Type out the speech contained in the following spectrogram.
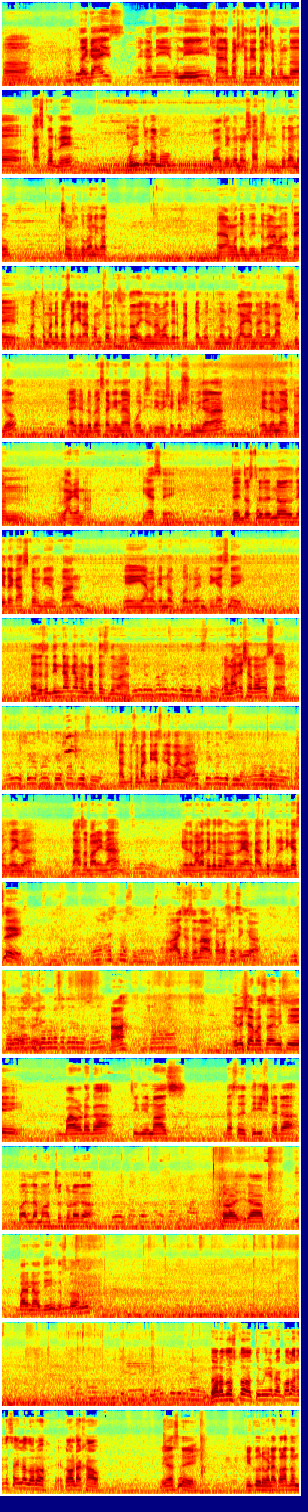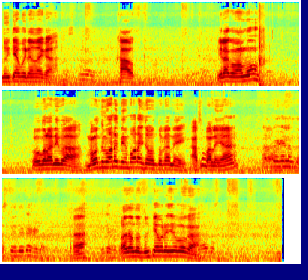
ও তাই গাইস এখানে উনি সাড়ে পাঁচটা থেকে দশটা পর্যন্ত কাজ করবে। মুদির দোকান হোক বা যে কোনো শাক সবজির দোকান হোক, সমস্ত দোকানে কাজ আমাদের মুদির দোকান আমাদের বর্তমানে বেচা কেনা কম চলতেছে তো, এই জন্য আমাদের পার্ট টাইম বর্তমানে লোক লাগে না লাগছিল। এখন তো বেচা কিনা পরিস্থিতি বেশি একটা সুবিধা না, এই জন্য এখন লাগে না। ঠিক আছে? তো এই দোস্তের জন্য যদি এটা কাজ কাম পান, এই আমাকে নক করবেন, ঠিক আছে? দোস্ত দিনকাল কেমন কাটতেছে তোমার? তোমার মালয়েশিয়া কয় বছর? সাত বছর। বাড়িতে গেছিলা কয়বার? ও যাইবা। তা আসো বাড়ি না? ঠিক আছে ভালো থেকো তো তোমাদের লাগে আমি কাজ দেখব না ঠিক আছে? আইসেছে না সমস্যা থেকে আছে। হ্যাঁ? ইলিশা বাচ্চা বেশি বারো টাকা চিংড়ি মাছ বেচা তিরিশ টাকা পাল্লা মাছ চোদ্দ টাকা। ধরো এটা বাইরে নাও দিই দোস্ত। ধরো দোস্ত তুমি এটা কলা খেতে চাইলা ধরো কলাটা খাও। ঠিক আছে। কি করব এটা কলার দাম দুইটা পয়সা জায়গা খাও। কি লাগবো মামু? কো কলা নিবা? মামু তুমি অনেকদিন পর আইছো আমার দোকানে। আসো ভালো হ্যাঁ? হ্যাঁ? তো দুইটা পরে যাব গা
